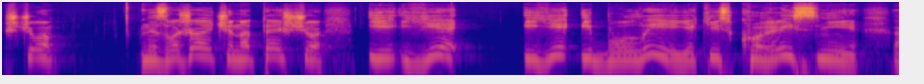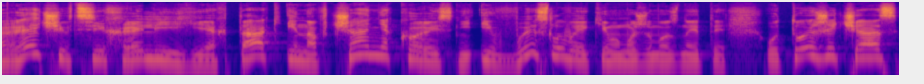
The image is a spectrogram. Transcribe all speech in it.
що. Незважаючи на те, що і є і є, і були якісь корисні речі в цих релігіях, так, і навчання корисні, і вислови, які ми можемо знайти. У той же час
